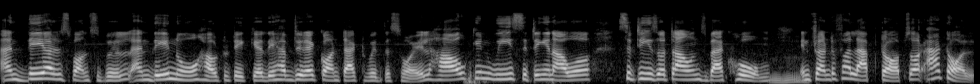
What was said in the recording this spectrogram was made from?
and they are responsible and they know how to take care they have direct contact with the soil how can we sitting in our cities or towns back home mm-hmm. in front of our laptops or at all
